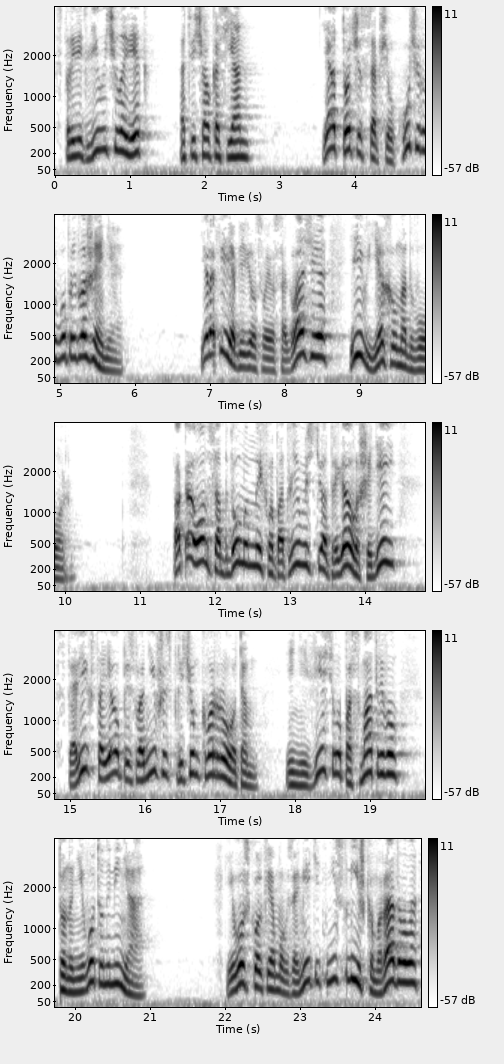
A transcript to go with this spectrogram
справедливый человек!» — отвечал Касьян. Я тотчас сообщил кучеру его предложение. Ерофей объявил свое согласие и въехал на двор. Пока он с обдуманной хлопотливостью отпрягал лошадей, старик стоял, прислонившись плечом к воротам, и невесело посматривал то на него, то на меня. Его, сколько я мог заметить, не слишком радовало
